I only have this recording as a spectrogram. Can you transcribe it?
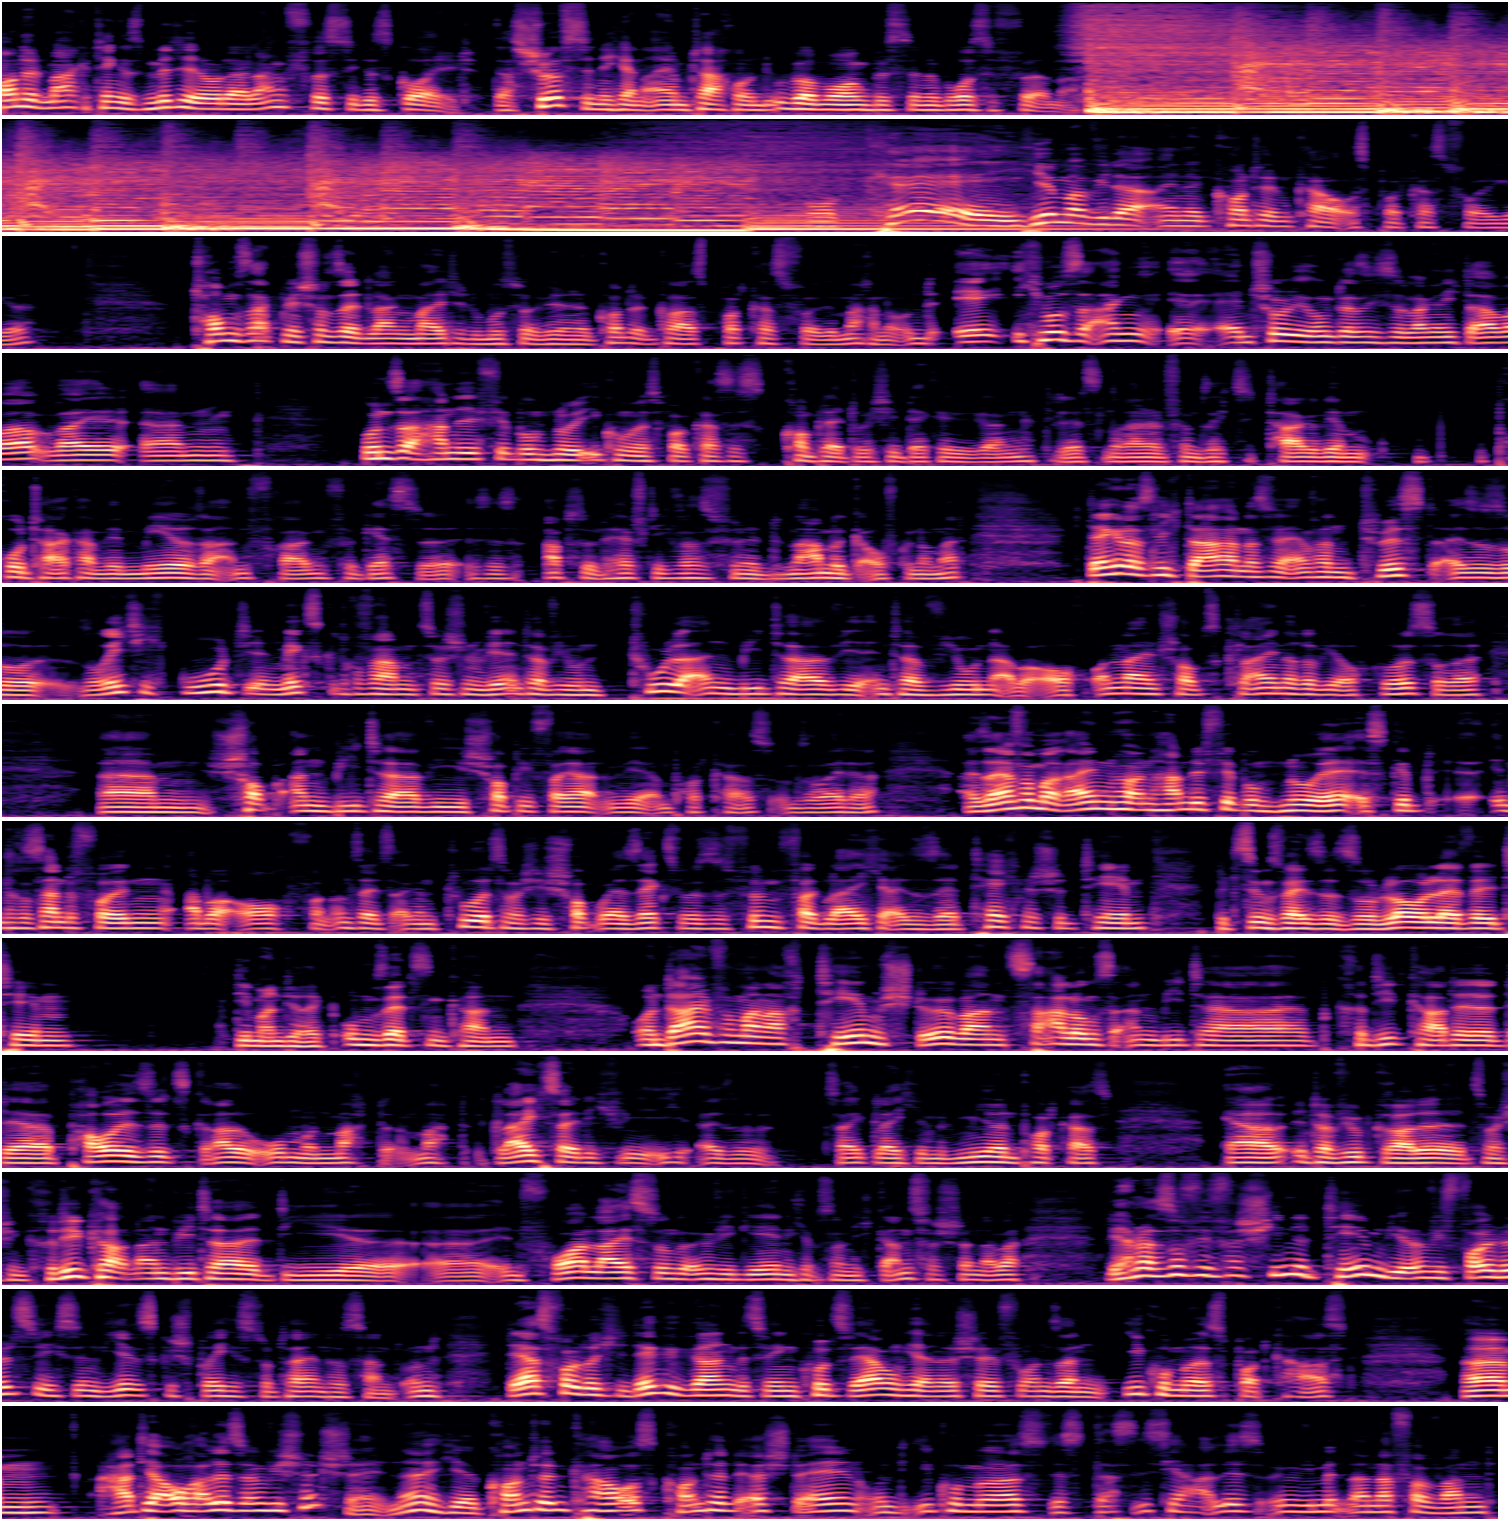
Content Marketing ist mittel- oder langfristiges Gold. Das schürfst du nicht an einem Tag und übermorgen bist du eine große Firma. Okay, hier mal wieder eine Content Chaos Podcast Folge. Tom sagt mir schon seit langem, Malte, du musst mal wieder eine Content Chaos Podcast Folge machen. Und äh, ich muss sagen, äh, Entschuldigung, dass ich so lange nicht da war, weil ähm, unser Handel 4.0 E-Commerce Podcast ist komplett durch die Decke gegangen. Die letzten 365 Tage. Wir haben pro Tag haben wir mehrere Anfragen für Gäste. Es ist absolut heftig, was es für eine Dynamik aufgenommen hat. Ich denke, das liegt daran, dass wir einfach einen Twist, also so, so richtig gut den Mix getroffen haben zwischen wir interviewen Tool-Anbieter, wir interviewen aber auch Online-Shops, kleinere wie auch größere ähm, Shop-Anbieter wie Shopify hatten wir im Podcast und so weiter. Also einfach mal reinhören, Handel 4.0. Es gibt äh, interessante Folgen, aber auch von uns als Agentur, zum Beispiel Shopware 6 vs 5 Vergleiche, also sehr technische Themen, beziehungsweise so Low-Level-Themen, die man direkt umsetzen kann. Und da einfach mal nach Themen stöbern, Zahlungsanbieter, Kreditkarte, der Paul sitzt gerade oben und macht, macht gleichzeitig wie ich, also zeitgleich hier mit mir einen Podcast, er interviewt gerade zum Beispiel einen Kreditkartenanbieter, die äh, in Vorleistung irgendwie gehen. Ich habe es noch nicht ganz verstanden, aber wir haben da so viele verschiedene Themen, die irgendwie voll nützlich sind. Jedes Gespräch ist total interessant. Und der ist voll durch die Decke gegangen, deswegen kurz Werbung hier an der Stelle für unseren E-Commerce-Podcast. Ähm, hat ja auch alles irgendwie Schnittstellen, ne? Hier Content Chaos, Content erstellen und E-Commerce, das, das ist ja alles irgendwie miteinander verwandt.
